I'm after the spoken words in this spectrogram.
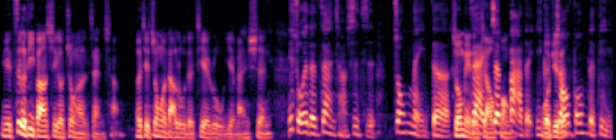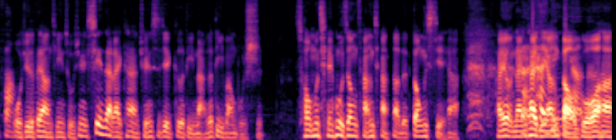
因为这个地方是一个重要的战场，而且中国大陆的介入也蛮深。你所谓的战场是指中美的中美的交锋争霸的一个交锋的地方，我觉得非常清楚。因为现在来看，全世界各地哪个地方不是？从我们节目中常讲到的东协啊，还有南太平洋岛国哈、啊，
